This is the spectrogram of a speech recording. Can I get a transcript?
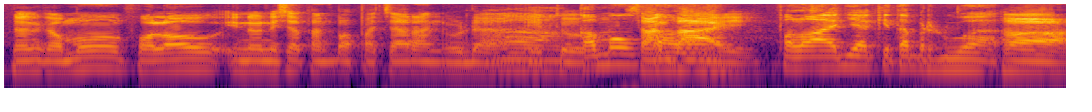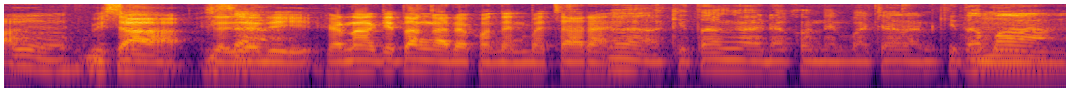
dan kamu follow Indonesia tanpa pacaran udah Nah, itu kamu santai. follow, follow aja kita berdua Ah, Hmm, bisa, bisa, bisa. jadi karena kita nggak ada konten pacaran. Nah, kita nggak ada konten pacaran. Kita mah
